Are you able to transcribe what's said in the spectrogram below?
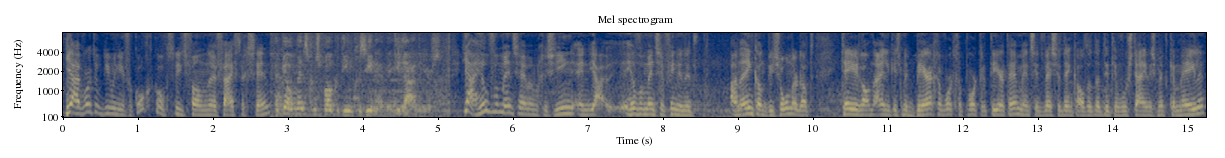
Ja, hij wordt op die manier verkocht. Kost iets van uh, 50 cent. Heb je al mensen gesproken die hem gezien hebben, Iraniërs? Ja, heel veel mensen hebben hem gezien. En ja, heel veel mensen vinden het aan de ene kant bijzonder dat Teheran eindelijk eens met bergen wordt geportretteerd. Hè. Mensen in het Westen denken altijd dat dit een woestijn is met kamelen.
